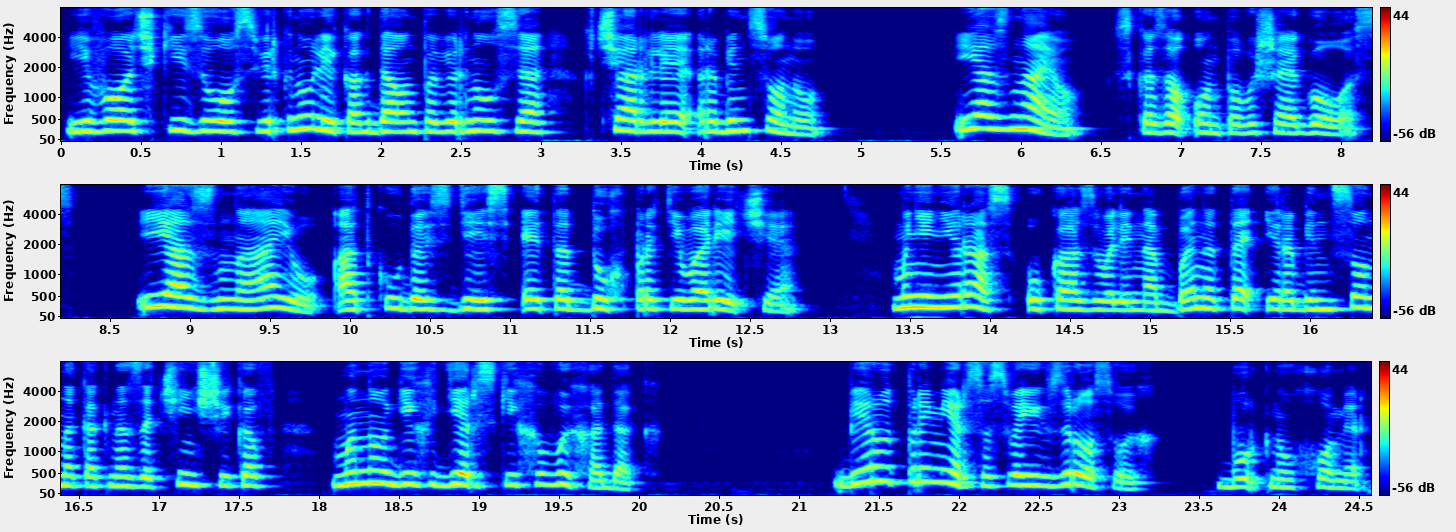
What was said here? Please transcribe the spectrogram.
Его очки зло сверкнули, когда он повернулся к Чарли Робинсону. «Я знаю», — сказал он, повышая голос. «Я знаю, откуда здесь этот дух противоречия. Мне не раз указывали на Беннета и Робинсона как на зачинщиков многих дерзких выходок. Берут пример со своих взрослых. – буркнул Хомер.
